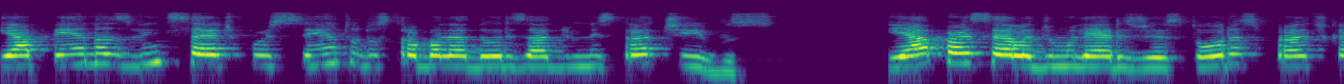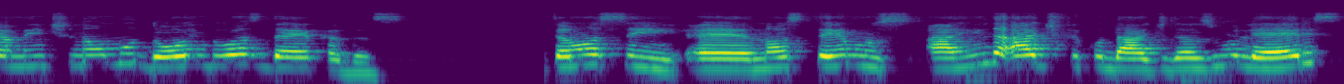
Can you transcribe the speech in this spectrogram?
e apenas 27% dos trabalhadores administrativos. E a parcela de mulheres gestoras praticamente não mudou em duas décadas. Então, assim, é, nós temos ainda a dificuldade das mulheres,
